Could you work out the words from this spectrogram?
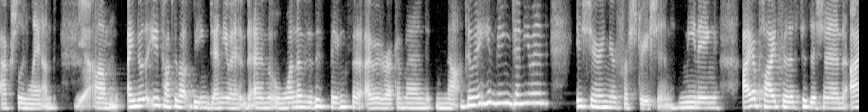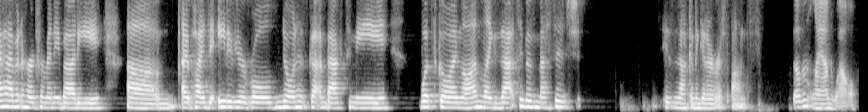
actually land. Yeah. Um, I know that you talked about being genuine. And one of the things that I would recommend not doing in being genuine is sharing your frustration, meaning, I applied for this position. I haven't heard from anybody. Um, I applied to eight of your roles. No one has gotten back to me. What's going on? Like that type of message is not going to get a response. Doesn't land well.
